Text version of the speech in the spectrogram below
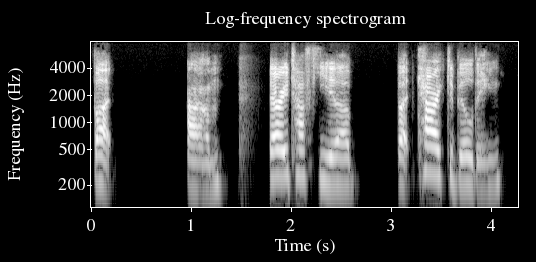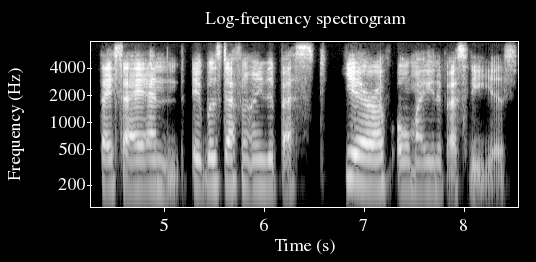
But um very tough year but character building they say and it was definitely the best year of all my university years.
